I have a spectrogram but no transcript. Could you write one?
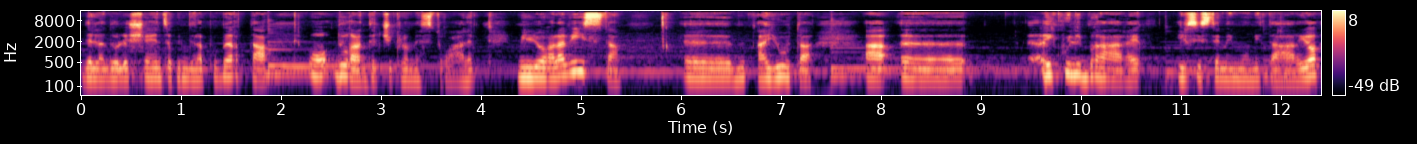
dell'adolescenza, quindi della pubertà o durante il ciclo mestruale. Migliora la vista, eh, aiuta a eh, equilibrare il sistema immunitario,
